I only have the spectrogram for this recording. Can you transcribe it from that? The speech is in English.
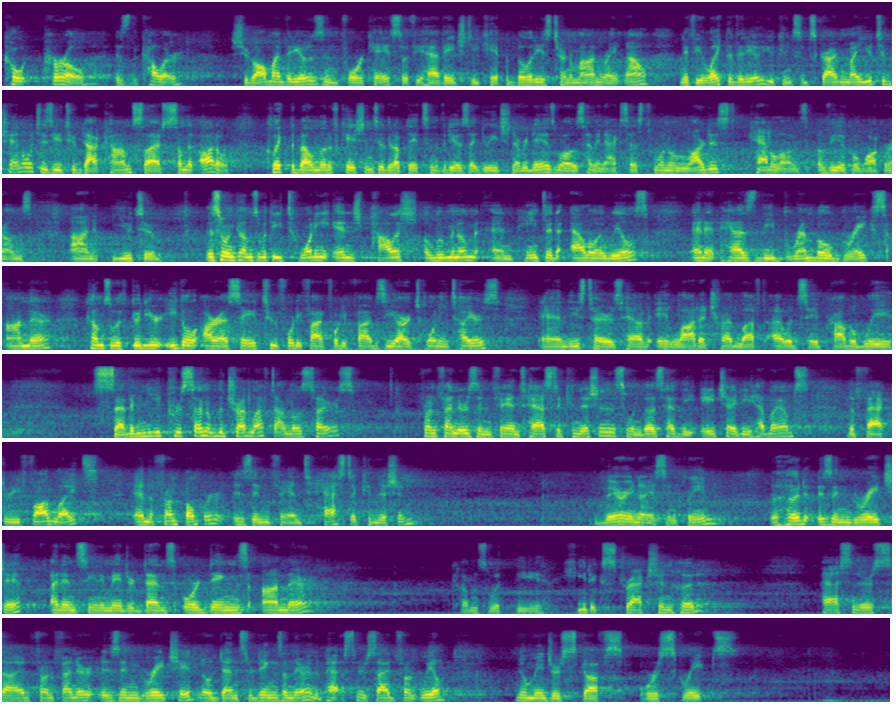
coat pearl is the color shoot all my videos in 4K, so if you have HD capabilities, turn them on right now. And if you like the video, you can subscribe to my YouTube channel, which is youtube.com slash summitauto. Click the bell notifications, you'll get updates on the videos I do each and every day, as well as having access to one of the largest catalogs of vehicle walkarounds on YouTube. This one comes with the 20-inch polished aluminum and painted alloy wheels and it has the Brembo brakes on there. Comes with Goodyear Eagle RSA 245-45 ZR20 tires and these tires have a lot of tread left. I would say probably 70% of the tread left on those tires. Front fender's in fantastic condition. This one does have the HID headlamps, the factory fog lights, and the front bumper is in fantastic condition. Very nice and clean. The hood is in great shape. I didn't see any major dents or dings on there. Comes with the heat extraction hood. Passenger side front fender is in great shape, no dents or dings on there, and the passenger side front wheel, no major scuffs or scrapes.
